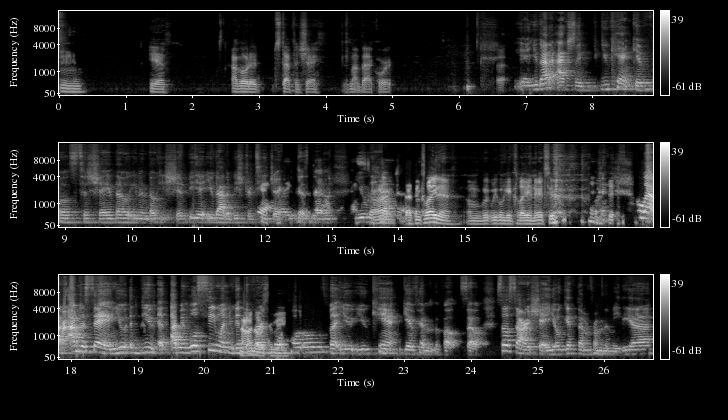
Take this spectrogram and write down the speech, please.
Mm-hmm. Yeah. I voted Steph and Shai is my backcourt. Yeah, you got to actually, you can't give votes to Shai though, even though he should be it. You got to be strategic yeah, because then you All right, Stephen Klay then. Um, we're we going to get Klay in there too. Whoever, I'm just saying, you, you, I mean, we'll see when you get no, the first totals, but you, you can't give him the vote. So, so sorry, Shai, you'll get them from the media.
